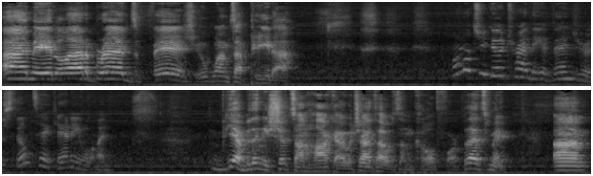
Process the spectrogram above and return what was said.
i made a lot of breads of fish who wants a pita Why don't you go try the Avengers? They'll take anyone. Yeah, but then he shits on Hawkeye, which I thought was uncalled for. But that's me. Um,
